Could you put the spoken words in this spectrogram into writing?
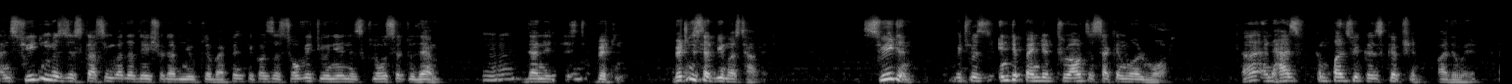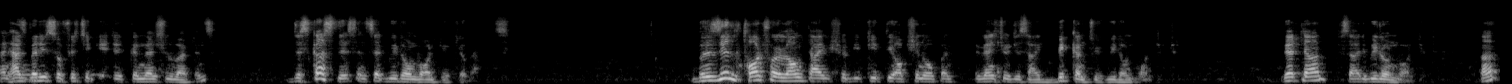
and Sweden was discussing whether they should have nuclear weapons because the Soviet Union is closer to them mm-hmm. than it is to Britain. Britain said we must have it. Sweden, which was independent throughout the Second World War, uh, and has compulsory conscription, by the way, and has very sophisticated conventional weapons, discussed this and said we don't want nuclear weapons. Brazil thought for a long time, should we keep the option open? Eventually decide, big country, we don't want it. Vietnam decided we don't want it. Huh?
